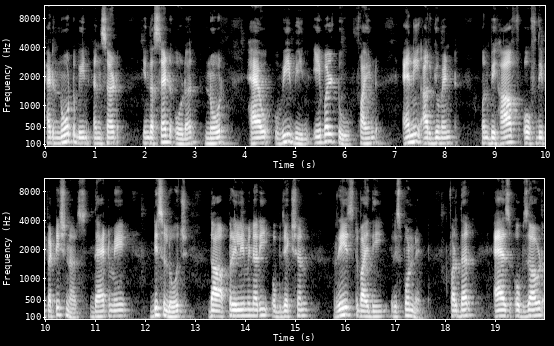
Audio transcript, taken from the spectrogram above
had not been answered in the said order nor have we been able to find any argument on behalf of the petitioners that may dislodge the preliminary objection raised by the respondent. Further, as observed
